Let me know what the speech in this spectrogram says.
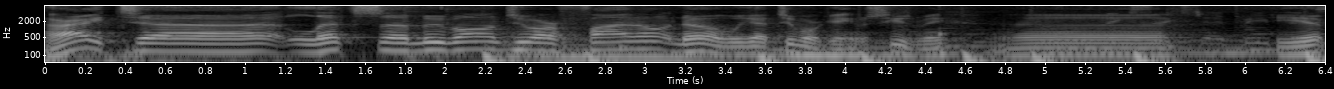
all right, uh, let's uh, move on to our final. No, we got two more games. Excuse me. Uh, yep,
